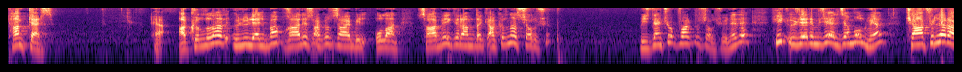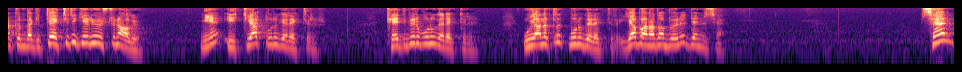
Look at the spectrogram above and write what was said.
Tam tersi. E, akıllılar ülül elbab halis akıl sahibi olan sahabe-i kiramdaki akıl nasıl çalışıyor? Bizden çok farklı çalışıyor. Neden? Hiç üzerimize elzem olmayan kafirler hakkındaki tehdidi geliyor üstüne alıyor. Niye? İhtiyat bunu gerektirir. Tedbir bunu gerektirir. Uyanıklık bunu gerektirir. Ya bana da böyle denirse. Sen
